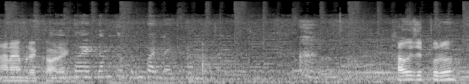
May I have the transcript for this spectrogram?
And I'm recording. How is it Puru?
